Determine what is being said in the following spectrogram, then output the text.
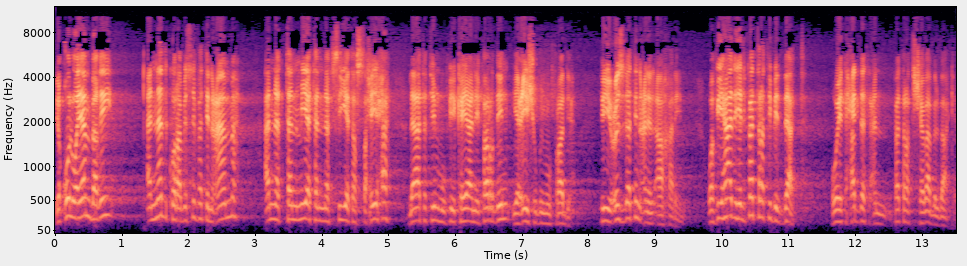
يقول وينبغي أن نذكر بصفة عامة أن التنمية النفسية الصحيحة لا تتم في كيان فرد يعيش بمفرده في عزلة عن الآخرين. وفي هذه الفترة بالذات هو يتحدث عن فترة الشباب الباكر.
